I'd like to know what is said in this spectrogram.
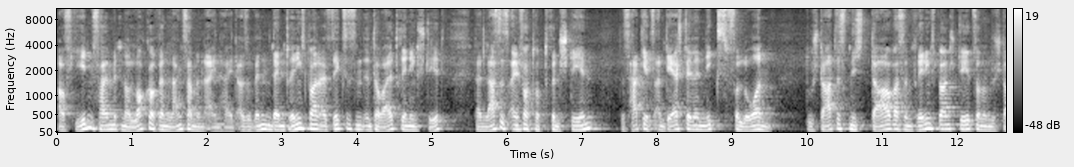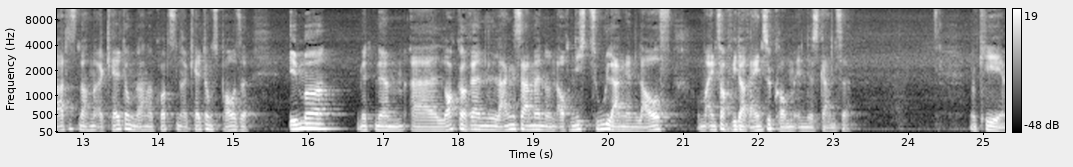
auf jeden Fall mit einer lockeren, langsamen Einheit. Also wenn in deinem Trainingsplan als nächstes ein Intervalltraining steht, dann lass es einfach dort drin stehen. Das hat jetzt an der Stelle nichts verloren. Du startest nicht da, was im Trainingsplan steht, sondern du startest nach einer Erkältung, nach einer kurzen Erkältungspause immer mit einem äh, lockeren, langsamen und auch nicht zu langen Lauf, um einfach wieder reinzukommen in das Ganze. Okay.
